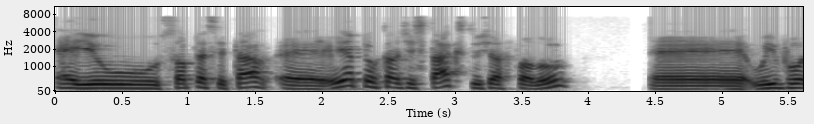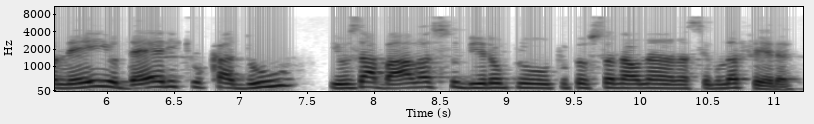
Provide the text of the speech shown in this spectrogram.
É, e o, só para citar, é, eu ia perguntar os destaques, tu já falou. É, o Ivonei, o Derek, o Cadu e o Zabala subiram para o pro profissional na, na segunda-feira.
